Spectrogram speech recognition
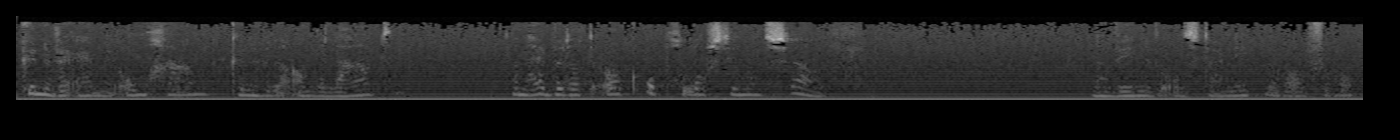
Kunnen we ermee omgaan, kunnen we de ander laten, dan hebben we dat ook opgelost in onszelf. Dan winden we ons daar niet meer over op.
